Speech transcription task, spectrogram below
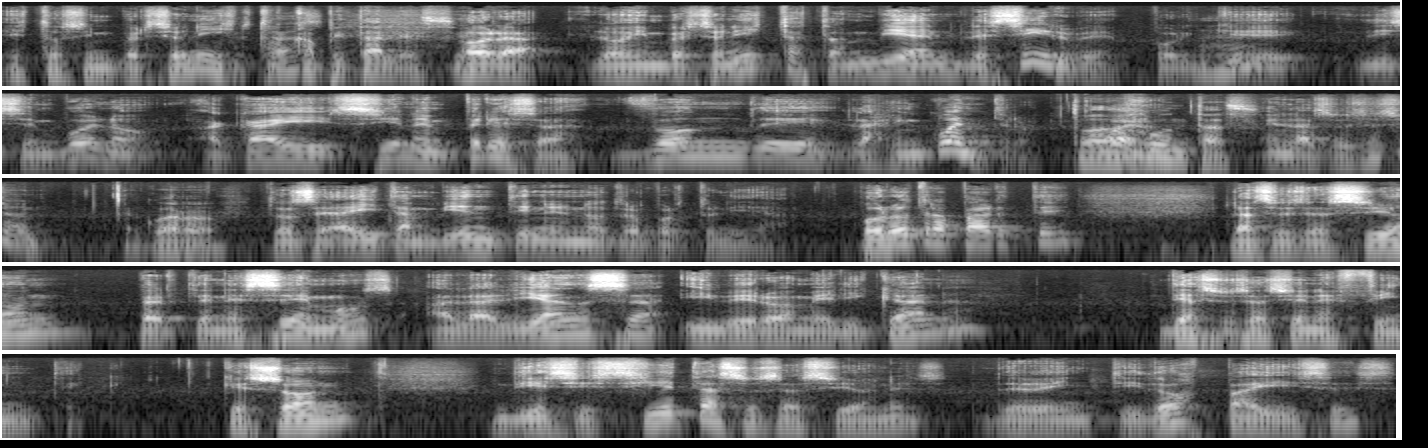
estos inversionistas. Estos capitales. sí. Ahora, los inversionistas también les sirve, porque dicen, bueno, acá hay 100 empresas, ¿dónde las encuentro? Todas Bueno, juntas. En la asociación. De acuerdo. Entonces ahí también tienen otra oportunidad. Por otra parte, la asociación pertenecemos a la Alianza Iberoamericana de Asociaciones FinTech, que son 17 asociaciones de 22 países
